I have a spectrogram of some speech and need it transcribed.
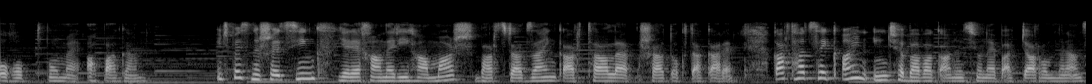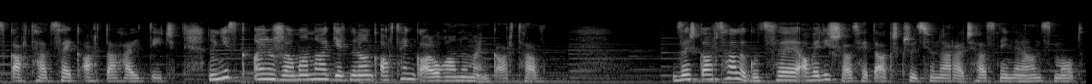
կողոպտվում է ապագան։ Ինչպես նշեցինք, երեխաների համար բարձրաձայն կարդալը շատ օգտակար է։ Կարդացեք այն, ինչը բավականություն է պատճառում նրանց, կարդացեք արտահայտիչ։ Նույնիսկ այն ժամանակ, երբ նրանք արդեն կարողանում են կարդալ։ Ձեր կարդալը գուցե ավելի շատ հետաքրքրություն առաջացնի նրանց մոտ։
